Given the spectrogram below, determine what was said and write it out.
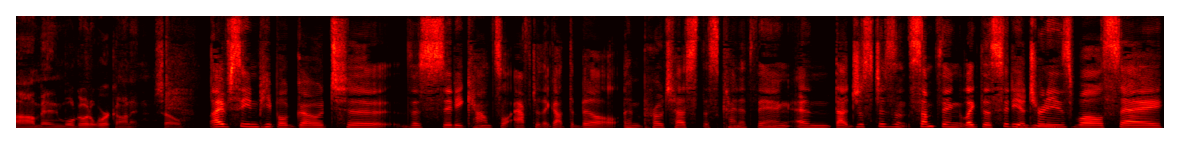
um, and we'll go to work on it. So I've seen people go to the city council after they got the bill and protest this kind of thing. And that just isn't something like the city attorneys will say,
